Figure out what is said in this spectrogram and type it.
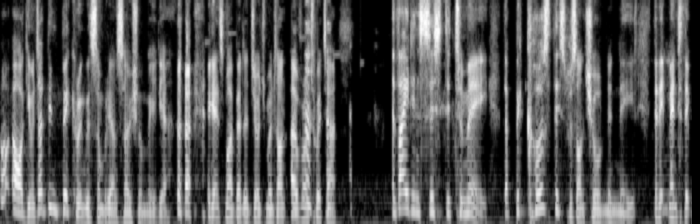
Not argument. I'd been bickering with somebody on social media against my better judgment on over on Twitter. And they'd insisted to me that because this was on Children in Need, then it mm-hmm. meant that it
